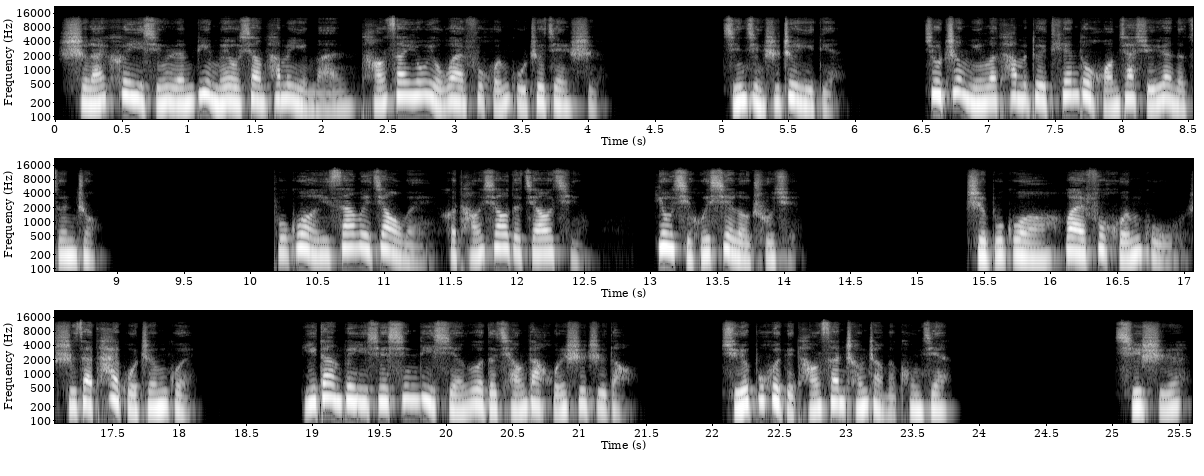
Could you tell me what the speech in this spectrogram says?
史莱克一行人并没有向他们隐瞒唐三拥有外附魂骨这件事，仅仅是这一点，就证明了他们对天斗皇家学院的尊重。不过，以三位教委和唐潇的交情，又岂会泄露出去？只不过外附魂骨实在太过珍贵，一旦被一些心地险恶的强大魂师知道，绝不会给唐三成长的空间。其实，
